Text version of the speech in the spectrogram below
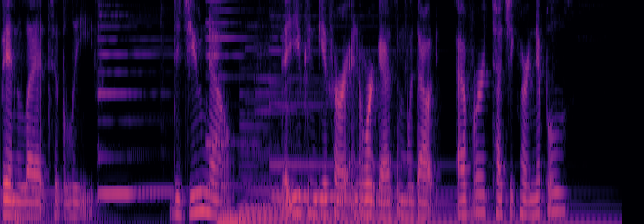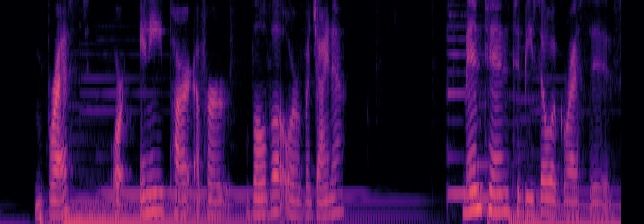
been led to believe. Did you know that you can give her an orgasm without ever touching her nipples, breast, or any part of her vulva or vagina? Men tend to be so aggressive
